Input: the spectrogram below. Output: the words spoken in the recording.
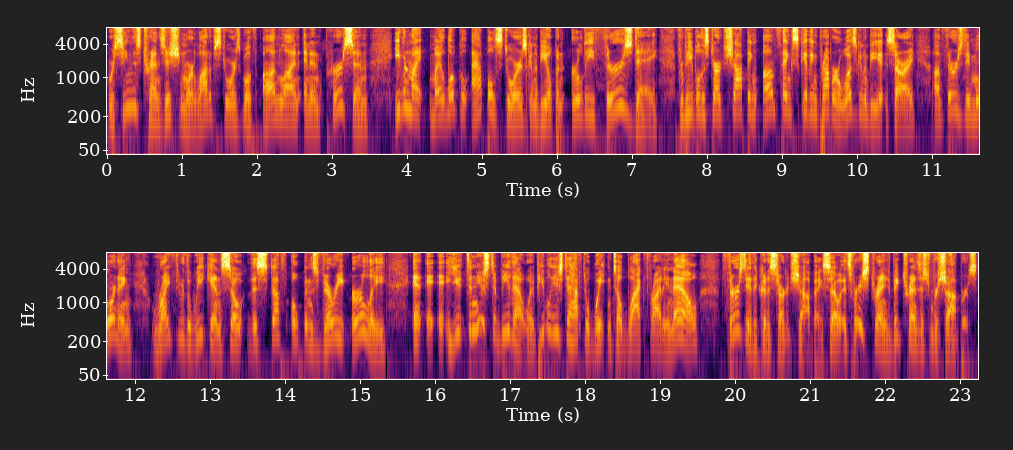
we're seeing this transition where a lot of stores, both online and in person, even my, my local Apple store is going to be open early Thursday for people to start shopping on Thanksgiving proper. Was going to be, sorry, on Thursday morning, right through the weekend. So this stuff opens very early. And it, it, it didn't used to be that way. People used to have to wait until Black Friday. Now, Thursday, they could have started shopping. So it's very strange. Big transition for shoppers.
